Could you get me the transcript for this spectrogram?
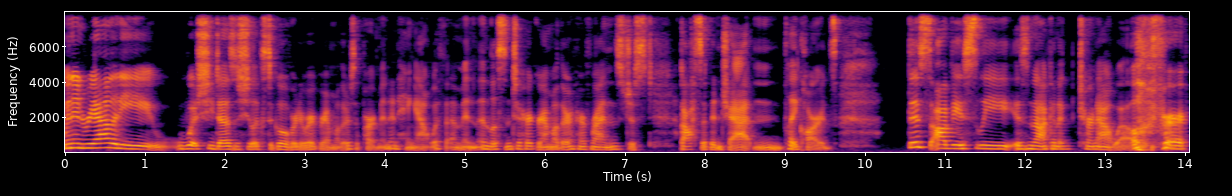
When in reality, what she does is she likes to go over to her grandmother's apartment and hang out with them and, and listen to her grandmother and her friends just gossip and chat and play cards this obviously is not going to turn out well for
